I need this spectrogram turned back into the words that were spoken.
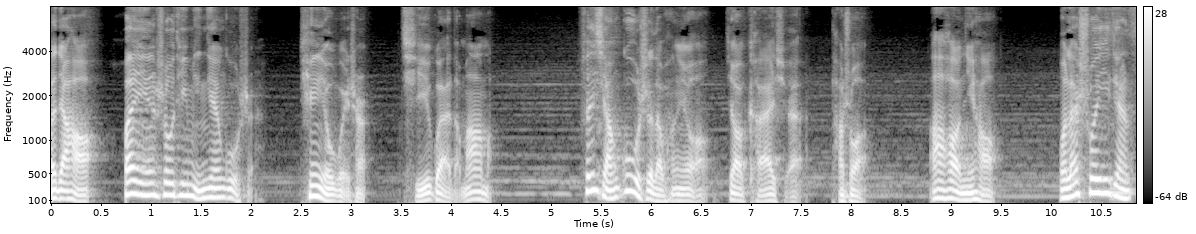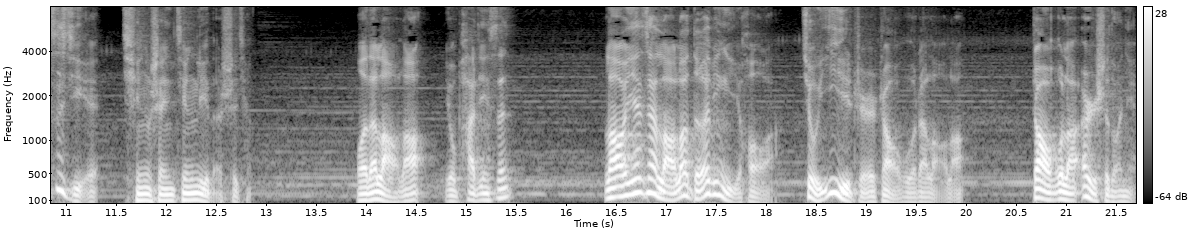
大家好，欢迎收听民间故事，听有鬼事儿，奇怪的妈妈。分享故事的朋友叫可爱雪，他说：“阿浩你好，我来说一件自己亲身经历的事情。我的姥姥有帕金森，姥爷在姥姥得病以后啊，就一直照顾着姥姥，照顾了二十多年。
